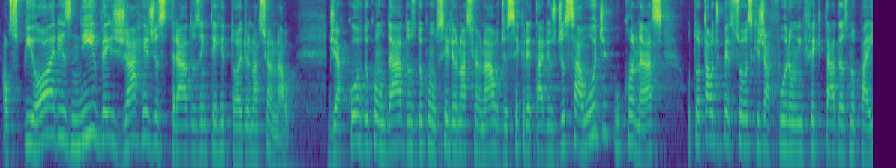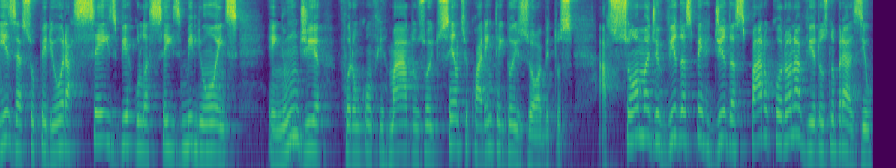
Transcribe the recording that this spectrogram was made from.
aos piores níveis já registrados em território nacional. De acordo com dados do Conselho Nacional de Secretários de Saúde, o CONAS, o total de pessoas que já foram infectadas no país é superior a 6,6 milhões. Em um dia, foram confirmados 842 óbitos. A soma de vidas perdidas para o coronavírus no Brasil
